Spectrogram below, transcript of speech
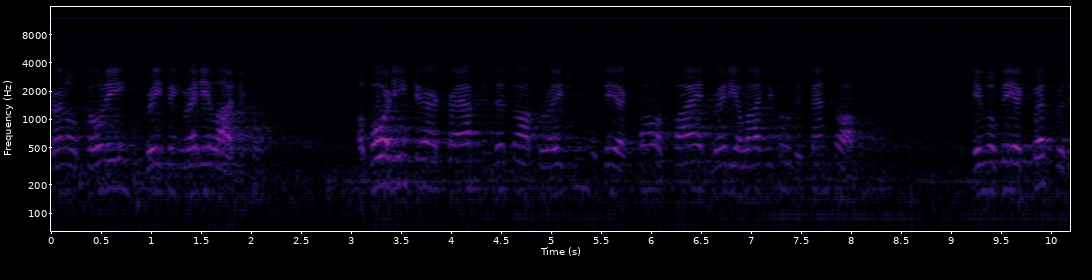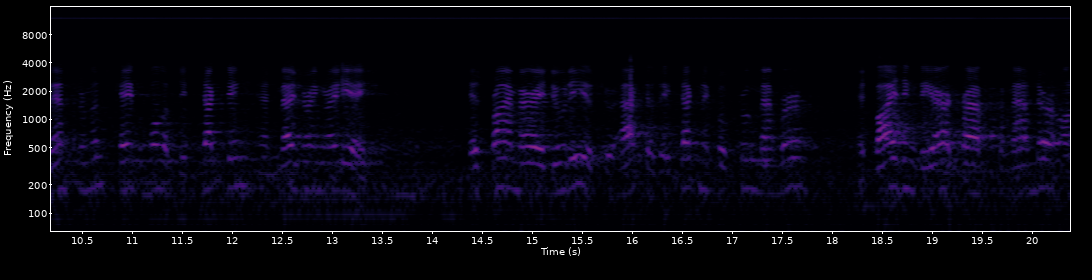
Colonel Cody, briefing radiological. Aboard each aircraft in this operation will be a qualified radiological defense officer. He will be equipped with instruments capable of detecting and measuring radiation. His primary duty is to act as a technical crew member, advising the aircraft commander on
